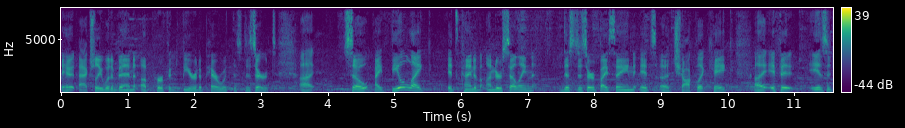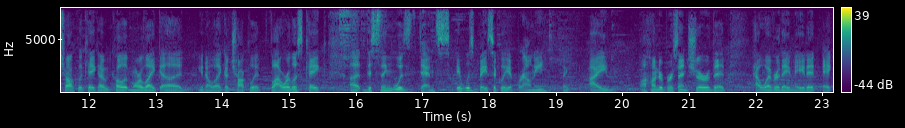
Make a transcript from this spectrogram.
It actually would have been a perfect beer to pair with this dessert. Uh, so I feel like it's kind of underselling this dessert by saying it's a chocolate cake. Uh, if it is a chocolate cake, I would call it more like a, you know like a chocolate flourless cake. Uh, this thing was dense. It was basically a brownie. Like I'm 100% sure that however they made it, it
